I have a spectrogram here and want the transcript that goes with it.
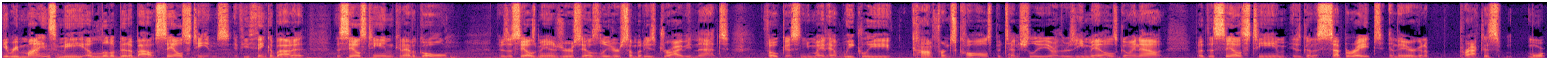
it reminds me a little bit about sales teams. If you think about it, the sales team can have a goal. There's a sales manager, sales leader, somebody's driving that focus. And you might have weekly conference calls potentially, or there's emails going out. But the sales team is going to separate and they are going to practice more,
